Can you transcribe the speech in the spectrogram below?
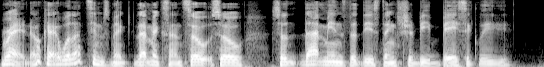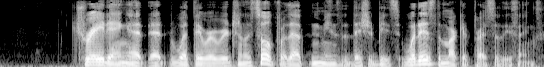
Right. Okay. Well, that seems make that makes sense. So so so that means that these things should be basically trading at, at what they were originally sold for. That means that they should be. What is the market price of these things?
